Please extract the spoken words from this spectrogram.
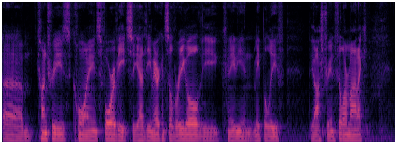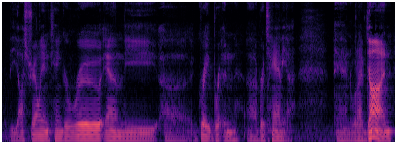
um, countries' coins, four of each. So you had the American Silver Eagle, the Canadian Maple Leaf, the Austrian Philharmonic, the Australian Kangaroo, and the uh, Great Britain uh, Britannia. And what I've done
